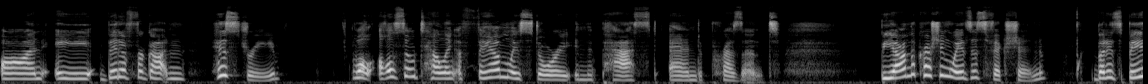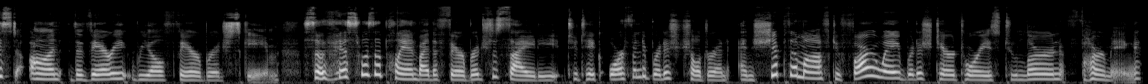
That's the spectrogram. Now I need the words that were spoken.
on a bit of forgotten history while also telling a family story in the past and present. Beyond the Crushing Waves is fiction, but it's based on the very real Fairbridge scheme. So, this was a plan by the Fairbridge Society to take orphaned British children and ship them off to faraway British territories to learn farming.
